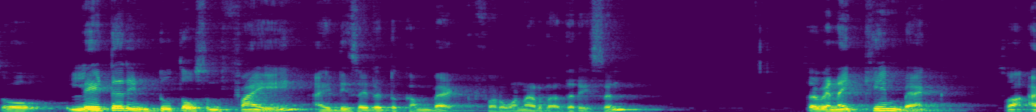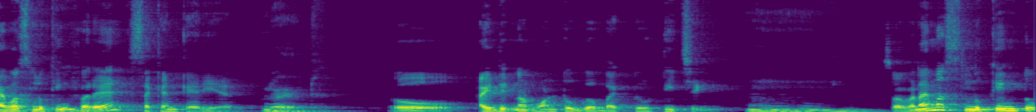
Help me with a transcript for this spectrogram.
So later in 2005 i decided to come back for one or the other reason. So when i came back so i was looking for a second career. Right. so i did not want to go back to teaching. Hmm so when I was looking to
